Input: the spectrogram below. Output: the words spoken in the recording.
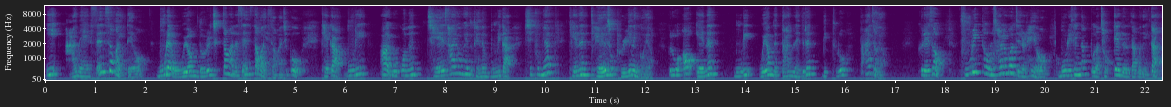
이 안에 센서가 있대요. 물의 오염도를 측정하는 센서가 있어가지고 걔가 물이 아 요거는 재사용해도 되는 물이다 싶으면 걔는 계속 돌리는 거예요. 그리고 어 얘는 물이 오염됐다 하는 애들은 밑으로 빠져요. 그래서 9리터로 설거지를 해요. 물이 생각보다 적게 들다 보니까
